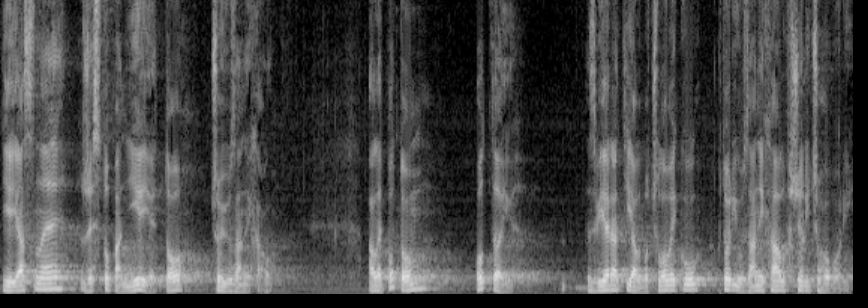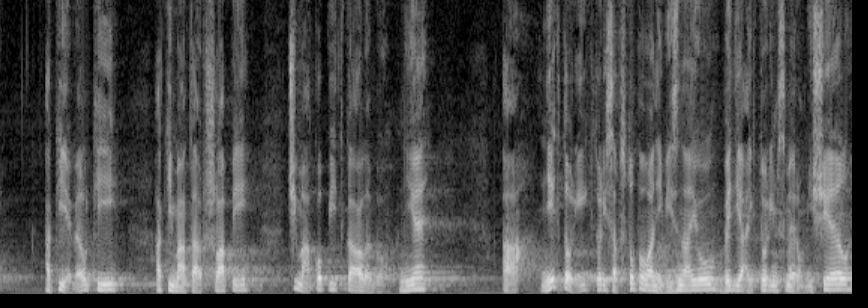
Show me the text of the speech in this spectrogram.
Je jasné, že stopa nie je to, čo ju zanechal. Ale potom o tej zvierati alebo človeku, ktorý ju zanechal, všeli čo hovorí. Aký je veľký, aký má tá šlapy, či má kopítka alebo nie. A niektorí, ktorí sa v stopovaní vyznajú, vedia aj, ktorým smerom išiel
